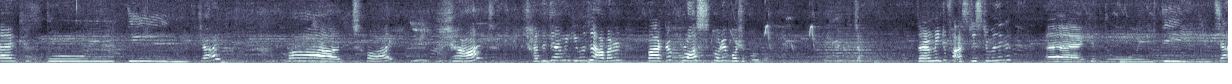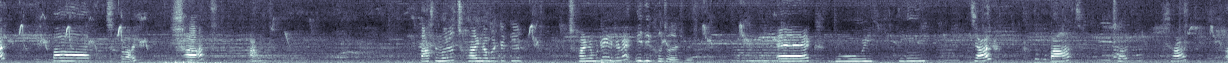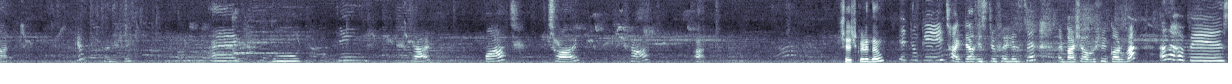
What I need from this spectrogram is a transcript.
এক দুই তিন চার পাঁচ ছয় সাত সাথে যে আমি কি বলছি, আবার পাটা ক্রস করে বসে পড়ব। তাহলে আমি একটু ফার্স্ট স্টেপে দেখে। এক, দুই, তিন, চার, পাঁচ, ছয়, সাত, আট। পাঁচ নম্বর ছয় নম্বরটাকে ছয় নম্বরটা এটা না, এদিক চলে আসবে এক, দুই, তিন, চার পাঁচ ছয় সাত আট ওকে এক দুই তিন চার পাঁচ ছয় সাত আট। শেষ করে দাও। এটুকুই ছয়টা স্টেপ হয়ে গেছে। আর বাসা অবশ্যই করবা। আল্লাহ হাফিজ।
